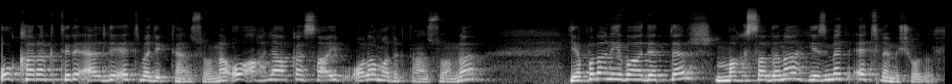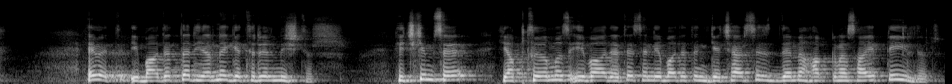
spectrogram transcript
o karakteri elde etmedikten sonra, o ahlaka sahip olamadıktan sonra yapılan ibadetler maksadına hizmet etmemiş olur. Evet, ibadetler yerine getirilmiştir. Hiç kimse yaptığımız ibadete senin ibadetin geçersiz deme hakkına sahip değildir.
